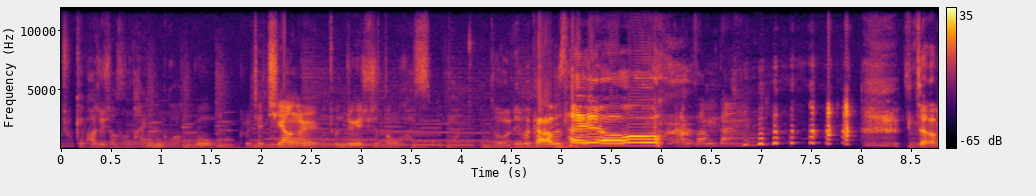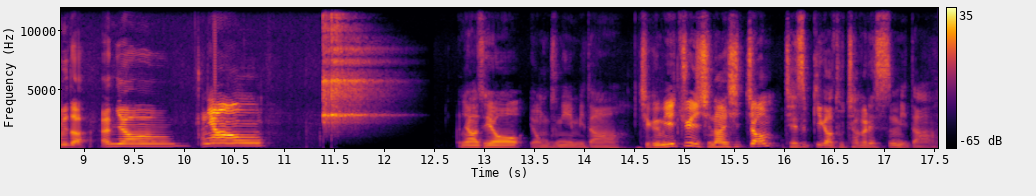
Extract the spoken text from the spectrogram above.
좋게 봐주셔서 다행인 것 같고 그리고 제 취향을 존중해 주셨던 것 같습니다. 저 리뷰 감사해요. 감사합니다. 진짜 갑니다. 안녕. 안녕. 안녕하세요. 영둥이입니다. 지금 일주일 지난 시점 제습기가 도착을 했습니다.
